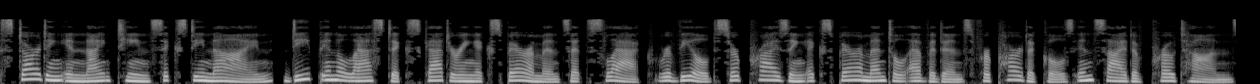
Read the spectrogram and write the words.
Starting in 1969, deep inelastic scattering experiments at SLAC revealed surprising experimental evidence for particles inside of protons.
